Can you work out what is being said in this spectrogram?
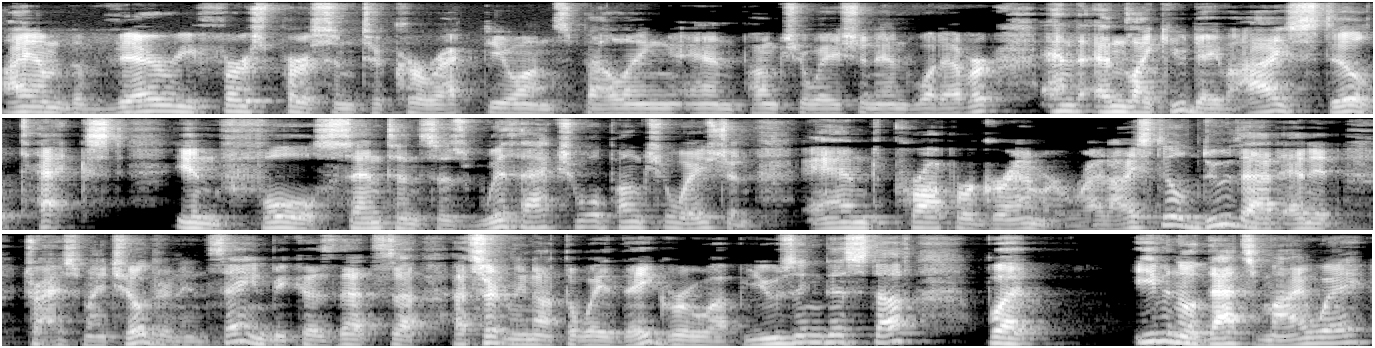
I am the very first person to correct you on spelling and punctuation and whatever. And and like you, Dave, I still text in full sentences with actual punctuation and proper grammar. Right? I still do that, and it drives my children insane because that's uh, that's certainly not the way they grew up using this stuff. But even though that's my way,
